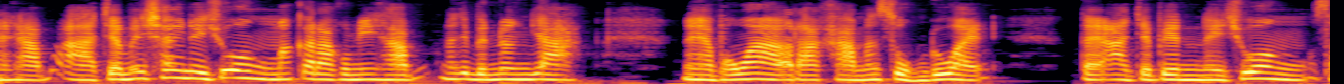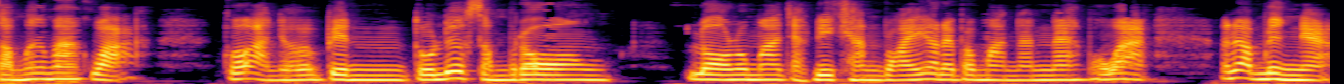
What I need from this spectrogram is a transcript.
นะครับ อาจจะไม่ใช่ในช่วงมกราคมนี้ครับน่าจะเป็นเรื่องยากนะครับเพราะว่าราคามันสูงด้วย แต่อาจจะเป็นในช่วงซัมเมอร์มากกว่า ก็อาจจะเป็นตัวเลือกสำรอง รองลงมาจากดีแคนไรท์อะไรประมาณนั้นนะ เพราะว่าอันดับหนึ่งเนี่ย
